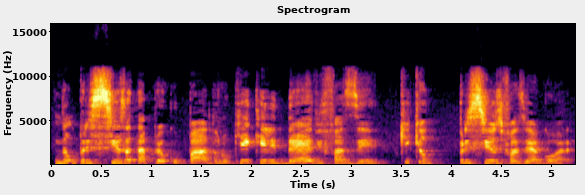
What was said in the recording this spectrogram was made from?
não precisa estar preocupado no que, que ele deve fazer, o que, que eu preciso fazer agora.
